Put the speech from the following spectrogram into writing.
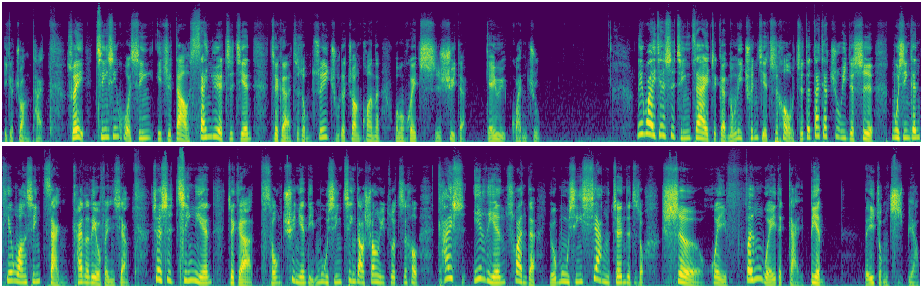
一个状态。所以金星、火星一直到三月之间，这个这种追逐的状况呢，我们会持续的给予关注。另外一件事情，在这个农历春节之后，值得大家注意的是，木星跟天王星展开了六分相。这是今年这个从去年底木星进到双鱼座之后，开始一连串的由木星象征的这种社会氛围的改变的一种指标。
